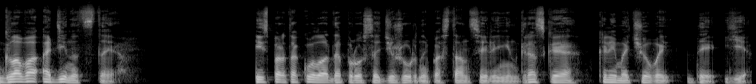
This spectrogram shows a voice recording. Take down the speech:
Глава 11. Из протокола допроса дежурной по станции Ленинградская Климачевой Д.Е.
